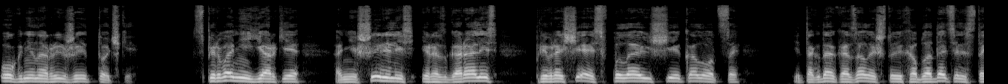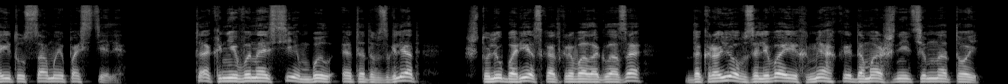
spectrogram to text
огненно-рыжие точки. Сперва не яркие, они ширились и разгорались, превращаясь в пылающие колодцы, и тогда казалось, что их обладатель стоит у самой постели. Так невыносим был этот взгляд, что Люба резко открывала глаза, до краев заливая их мягкой домашней темнотой,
